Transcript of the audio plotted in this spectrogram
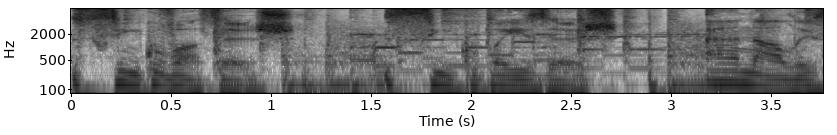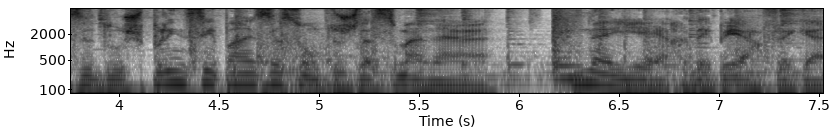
Cinco vozes. Cinco países. A análise dos principais assuntos da semana. Na IRDP África.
